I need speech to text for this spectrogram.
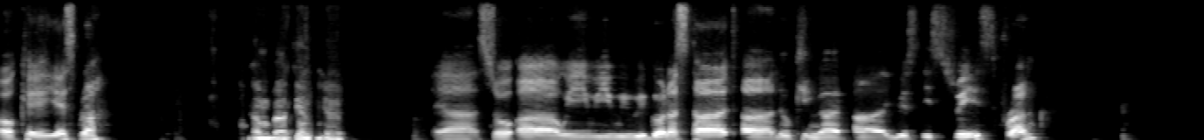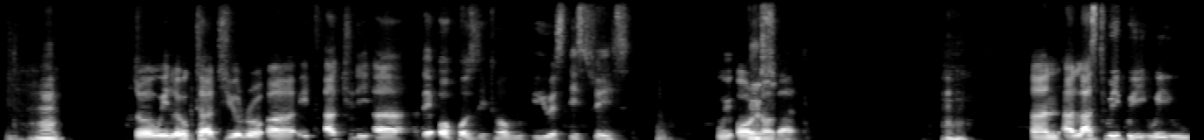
Okay, yes, bro. I'm back in. Yeah. Yeah, so uh, we we we we're gonna start uh looking at uh USD Swiss franc. Mm. So we looked at euro. Uh, it's actually uh the opposite of USD Swiss. We all know Yes. that. Mhm. And uh, last week we we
